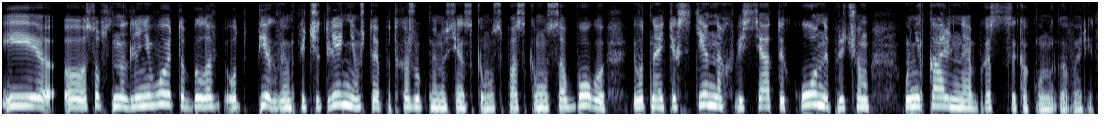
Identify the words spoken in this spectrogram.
и, э, собственно, для него это было вот первым впечатлением, что я подхожу к Минусинскому Спасскому собору, и вот на этих стенах висят иконы, причем уникальные образцы, как он говорит.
